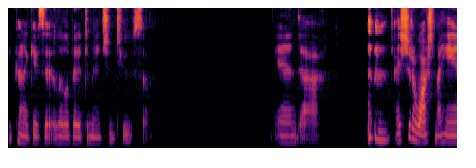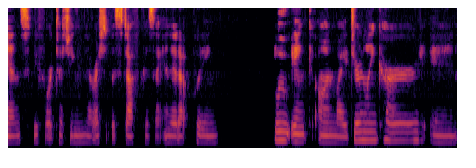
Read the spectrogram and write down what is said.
it kind of gives it a little bit of dimension too, so. And uh, I should have washed my hands before touching the rest of the stuff because I ended up putting blue ink on my journaling card and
